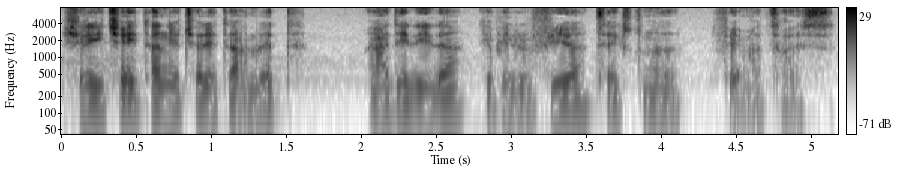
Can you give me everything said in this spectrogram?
Shri Chaitanya Charitamrit, Adi Lida, kapitel 4, tekst 165.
